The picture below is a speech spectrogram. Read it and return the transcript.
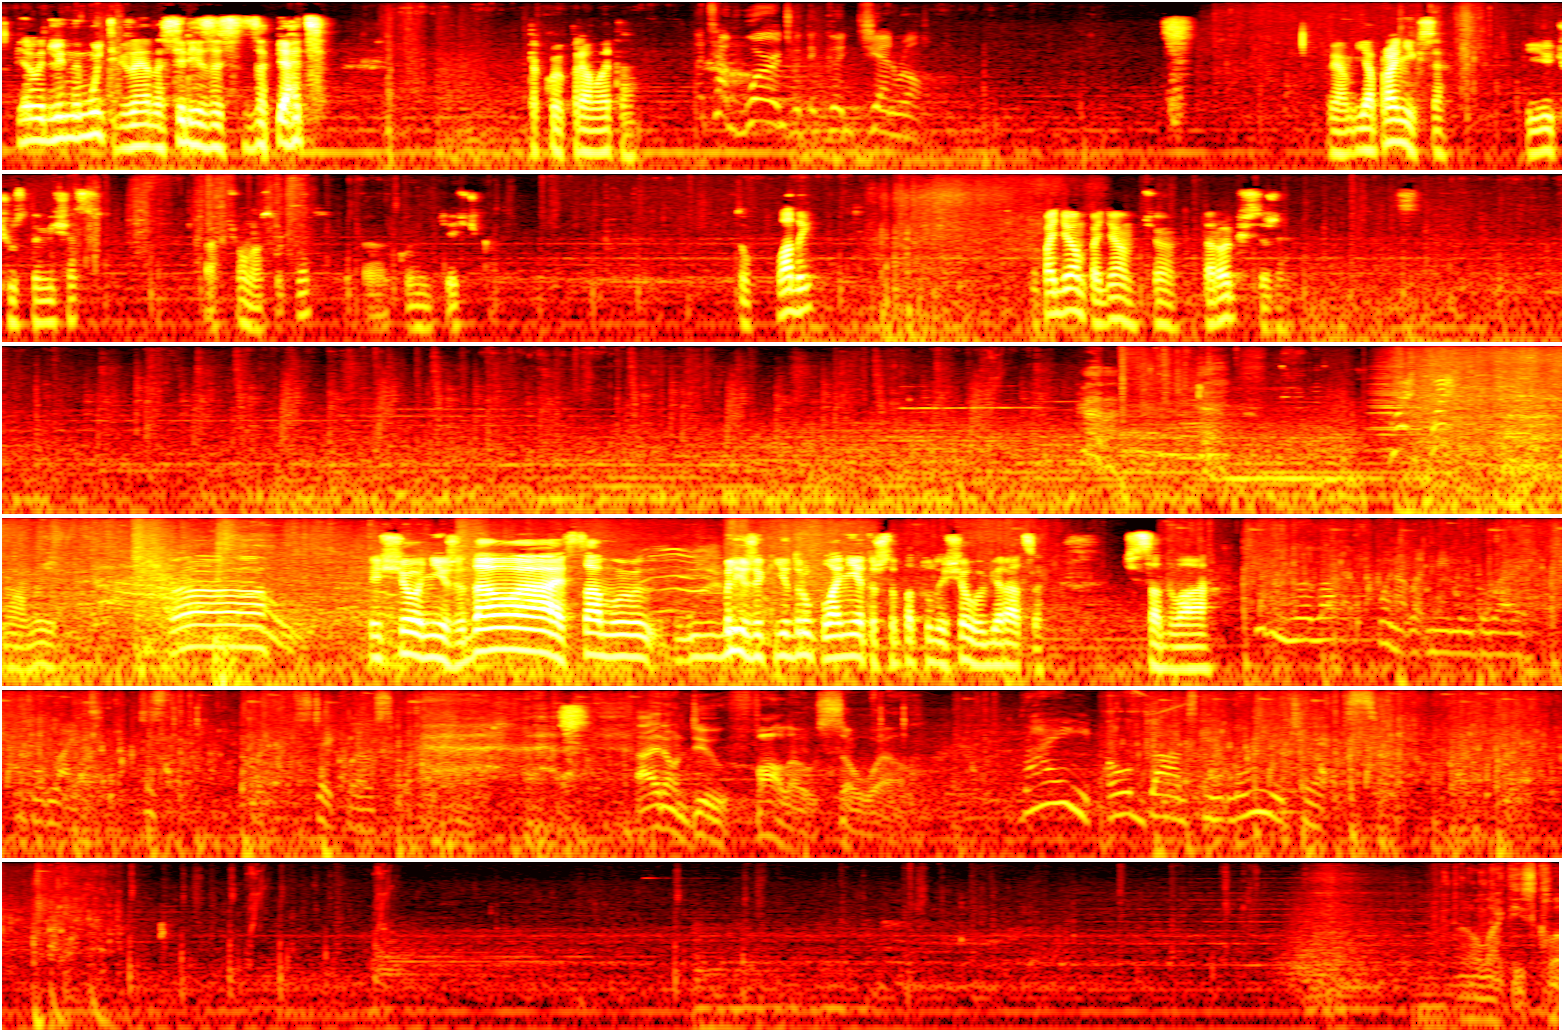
Первый длинный мультик, наверное, серии за, за 5. Такой прям это. Прям я проникся ее чувствами сейчас. Так, что у нас тут нет? Какой-нибудь ящик. Тут плоды. Ну, пойдем, пойдем. Че, торопишься же? Еще ниже. Давай, в самую ближе к ядру планеты, чтобы оттуда еще выбираться. Часа два. I don't do follows so well. Right, old dogs can't learn new tricks.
